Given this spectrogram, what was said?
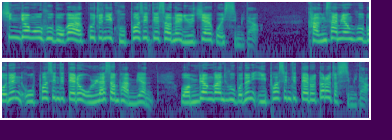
신경호 후보가 꾸준히 9%선을 유지하고 있습니다. 강사명 후보는 5%대로 올라선 반면 원병관 후보는 2%대로 떨어졌습니다.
